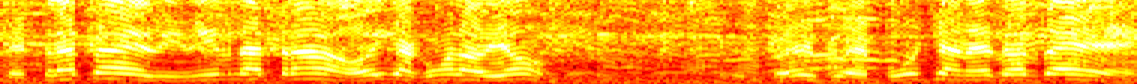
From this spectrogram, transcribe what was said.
se trata de vivir la traba. Oiga, ¿cómo la vio? Pues, pucha, no se trata de,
